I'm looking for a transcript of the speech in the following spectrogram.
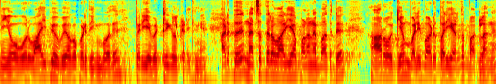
நீங்கள் ஒவ்வொரு வாய்ப்பையும் உபயோகப்படுத்திக்கும் போது பெரிய வெற்றிகள் கிடைக்குங்க. அடுத்தது நட்சத்திர வாரியாக பலனை பார்த்துட்டு ஆரோக்கியம் வழிபாடு பரிகாரத்தை பார்க்கலாங்க.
